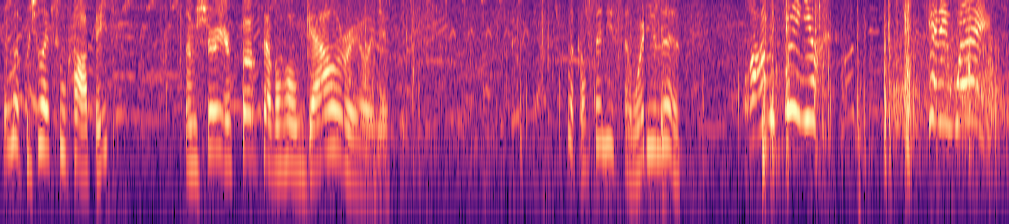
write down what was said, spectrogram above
Hey, look, would you like some copies? I'm sure your folks have a whole gallery on you. Look, I'll send you some. Where do you live? Well, I'll be seeing you. Kenny, wait!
